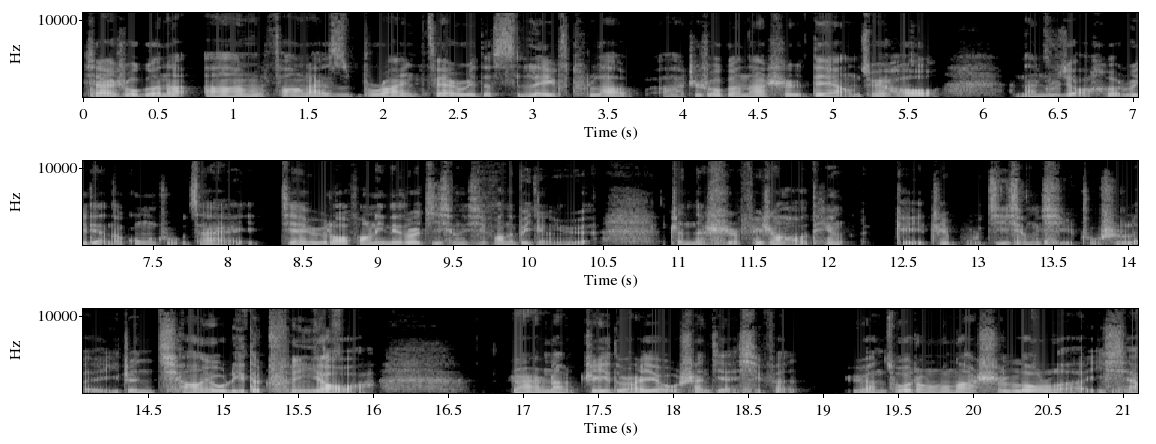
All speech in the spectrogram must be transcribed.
下一首歌呢，啊，放来自 Brian Ferry 的《Slave to Love》啊，这首歌呢是电影最后男主角和瑞典的公主在监狱牢房里那段激情戏放的背景音乐，真的是非常好听，给这部激情戏注射了一针强有力的春药啊。然而呢，这一段也有删减戏份。原作当中呢是露了一下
